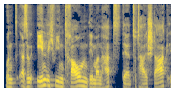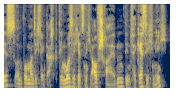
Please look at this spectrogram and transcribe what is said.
Und also ähnlich wie ein Traum, den man hat, der total stark ist und wo man sich denkt, ach, den muss ich jetzt nicht aufschreiben, den vergesse ich nicht.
